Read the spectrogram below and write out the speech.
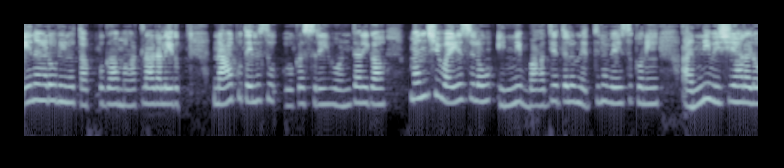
ఏనాడు నేను తప్పుగా మాట్లాడలేదు. నాకు తెలుసు ఒక స్త్రీ ఒంటరిగా మంచి వయసులో ఎన్ని బాధ్యతలు నెత్తిన వేసుకొని అన్ని విషయాలలో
